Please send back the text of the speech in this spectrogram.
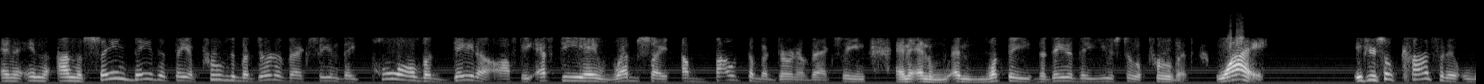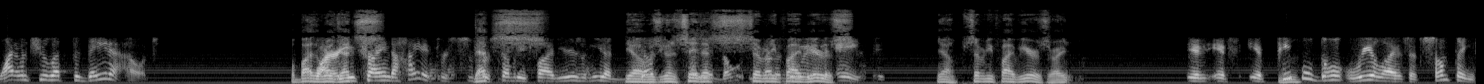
and in, on the same day that they approve the Moderna vaccine, they pull all the data off the FDA website about the Moderna vaccine and and and what they the data they use to approve it. Why? If you're so confident, why don't you let the data out? Well, by the why way, are you trying to hide it for, for 75 years and need a yeah? I was going to say that's 75 years. Yeah, 75 years, right? If if, if mm-hmm. people mm-hmm. don't realize that something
